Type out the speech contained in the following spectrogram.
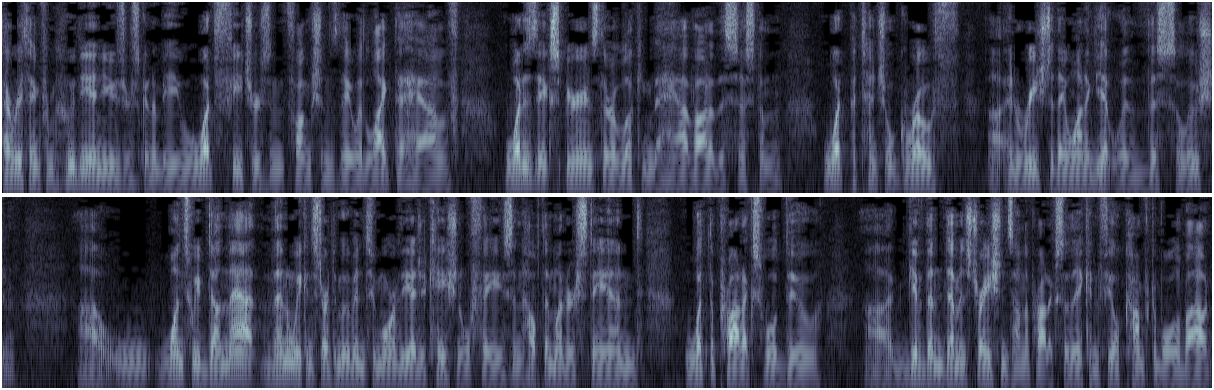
everything from who the end user is going to be, what features and functions they would like to have, what is the experience they're looking to have out of the system, what potential growth uh, and reach do they want to get with this solution. Uh, once we've done that, then we can start to move into more of the educational phase and help them understand what the products will do. Uh, give them demonstrations on the products so they can feel comfortable about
